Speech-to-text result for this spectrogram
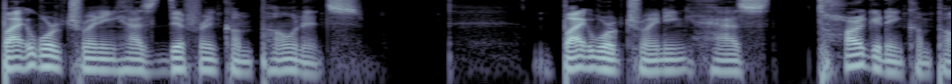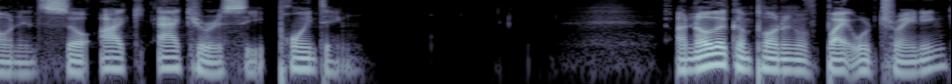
bite work training has different components. Bite work training has targeting components, so ac- accuracy, pointing. Another component of bite work training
